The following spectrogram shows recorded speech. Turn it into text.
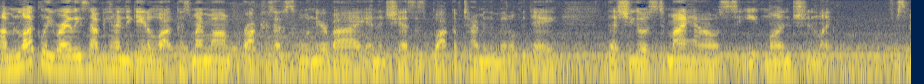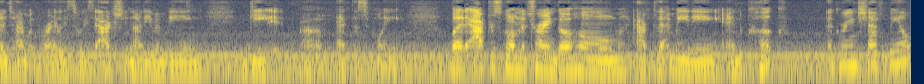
Um, luckily, Riley's not behind the gate a lot because my mom proctors at a school nearby and then she has this block of time in the middle of the day that she goes to my house to eat lunch and like spend time with Riley, so he's actually not even being gated um, at this point. But after school, I'm going to try and go home after that meeting and cook a Green Chef meal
